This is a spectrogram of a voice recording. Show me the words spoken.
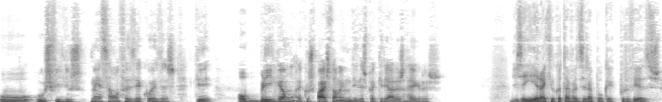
o- os filhos começam a fazer coisas que obrigam a que os pais tomem medidas para criar as regras. Mas aí era aquilo que eu estava a dizer há pouco, é que por vezes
